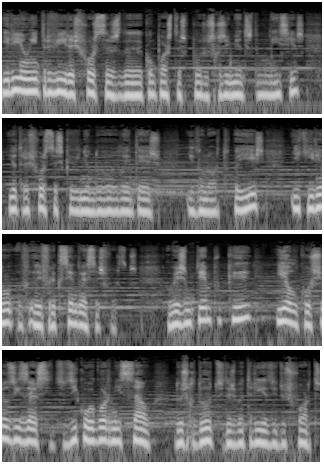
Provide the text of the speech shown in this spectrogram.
iriam intervir as forças de, compostas por os regimentos de milícias e outras forças que vinham do Alentejo e do norte do país e que iriam enfraquecendo essas forças. Ao mesmo tempo que ele, com os seus exércitos e com a guarnição dos redutos, das baterias e dos fortes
